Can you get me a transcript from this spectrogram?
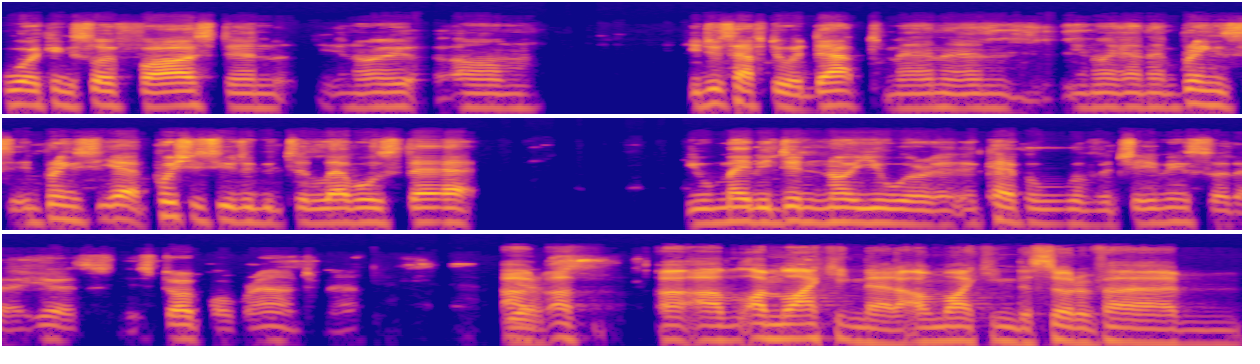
working so fast, and you know, um, you just have to adapt, man, and you know, and it brings it brings yeah, it pushes you to to levels that you maybe didn't know you were uh, capable of achieving. So that yeah, it's it's dope all round, man. Yes. I, I, I, I'm liking that. I'm liking the sort of um,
